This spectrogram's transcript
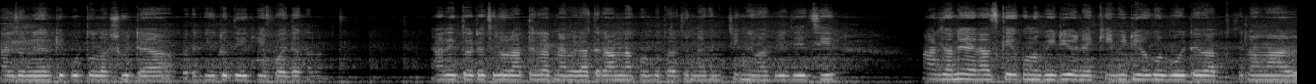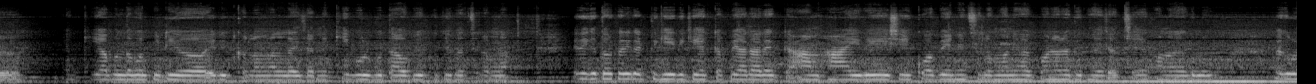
তার জন্য আর কি আর সুইটা আপনাদেরকে একটু দেখিয়ে ভয় দেখালাম। আর এই তো এটা ছিল রাতের রান্না, আমি রাতে রান্না করব, তার জন্য এখানে চিংড়ি মাছ দিয়েছি। আর জানেন, আজকে কোনো ভিডিও নেই। কী ভিডিও করব এটাই ভাবতেছিলাম। আর কি আবল দাবল ভিডিও এডিট করলাম আল্লাহ জানে। কি বলব তাও খুঁজে পাচ্ছিলাম না। এদিকে তরকারি কাটতে গিয়ে এদিকে একটা পেয়ারা আর একটা আম। হাই রে সেই কবে এনেছিল? মনে হয় পনেরো দিন হয়ে যাচ্ছে এখনও এগুলো। এগুলো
